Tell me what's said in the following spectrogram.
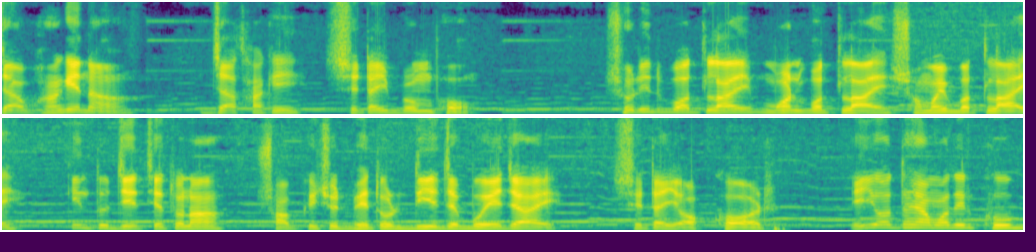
যা ভাঙে না, যা থাকে সেটাই ব্রহ্ম। শরীর বদলায়, মন বদলায়, সময় বদলায়। কিন্তু যে চেতনা সব কিছুর ভেতর দিয়ে যে বয়ে যায়, সেটাই অক্ষর। এই অধ্যায় আমাদের খুব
